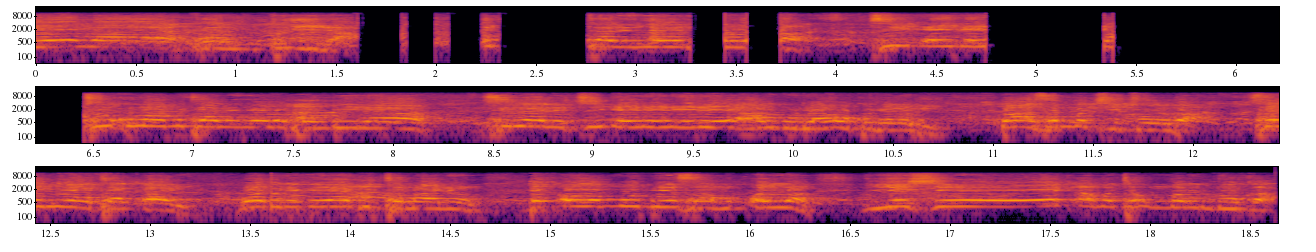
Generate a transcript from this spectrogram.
Yola Pampila. mutanen yau ci ɗaiɗai su kuma mutanen yau bambina suna da ci ɗaiɗai har rabi ba a san macito ba sai miya ta ƙare. Wato daga yaji tamanin da ƙauyen mu ya samu ƙwallon ya sheƙa mata umarin duka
